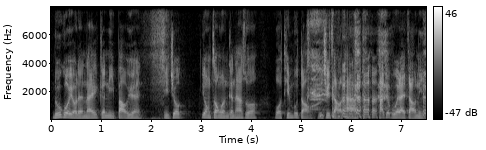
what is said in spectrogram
如果有人来跟你抱怨，你就用中文跟他说。我听不懂，你去找他，他就不会来找你了。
